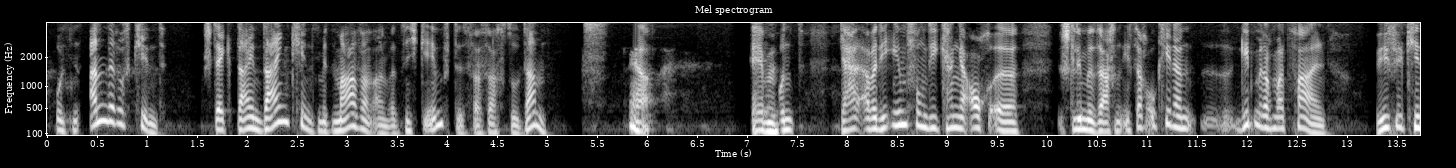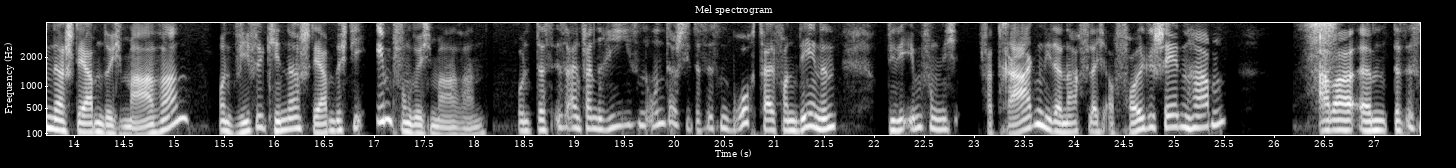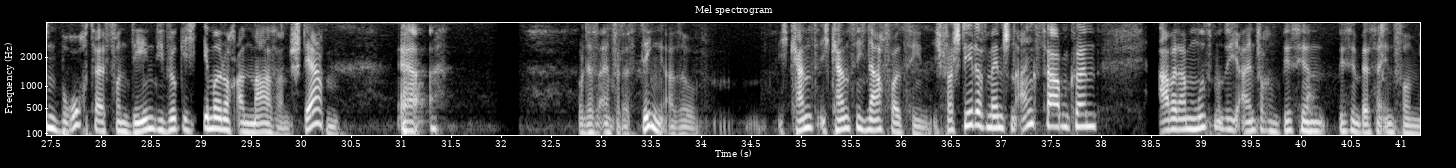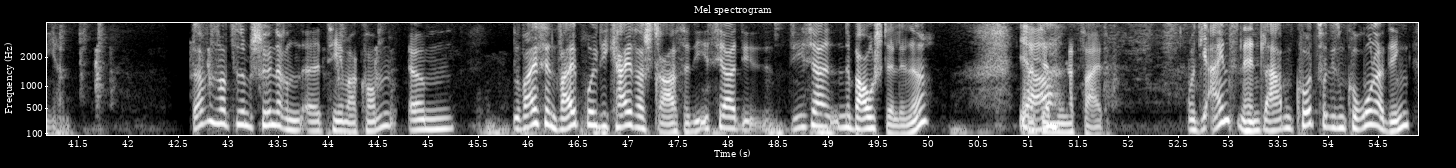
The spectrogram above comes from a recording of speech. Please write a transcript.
und ein anderes Kind steckt dein, dein Kind mit Masern an, wenn es nicht geimpft ist, was sagst du dann? Ja, eben. Und ja, aber die Impfung, die kann ja auch äh, schlimme Sachen. Ich sage, okay, dann äh, gib mir doch mal Zahlen. Wie viele Kinder sterben durch Masern und wie viele Kinder sterben durch die Impfung durch Masern? Und das ist einfach ein Riesenunterschied. Das ist ein Bruchteil von denen, die die Impfung nicht vertragen, die danach vielleicht auch Folgeschäden haben. Aber ähm, das ist ein Bruchteil von denen, die wirklich immer noch an Masern sterben. Ja. Und das ist einfach das Ding. Also, ich kann es ich kann's nicht nachvollziehen. Ich verstehe, dass Menschen Angst haben können, aber da muss man sich einfach ein bisschen, bisschen besser informieren. Lass uns mal zu einem schöneren äh, Thema kommen. Ähm, du weißt ja in Waldbrüll die Kaiserstraße, die ist ja, die, die ist ja eine Baustelle, ne? Ja. Seit langer Zeit. Und die Einzelhändler haben kurz vor diesem Corona-Ding,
